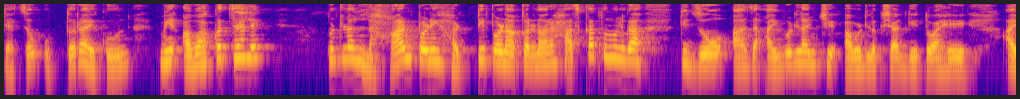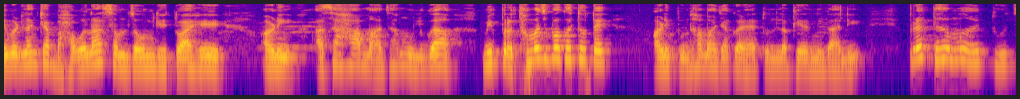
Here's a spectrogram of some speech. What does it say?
त्याचं उत्तर ऐकून मी अवाकच झाले. म्हटलं लहानपणी हट्टीपणा करणारा हाच का तो मुलगा की जो आज आईवडिलांची आवड लक्षात घेतो आहे आईवडिलांच्या भावना समजावून घेतो आहे आणि असा हा माझा मुलगा मी प्रथमच बघत होते आणि पुन्हा माझ्या गळ्यातून लकेर निघाली. प्रथम तुझ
